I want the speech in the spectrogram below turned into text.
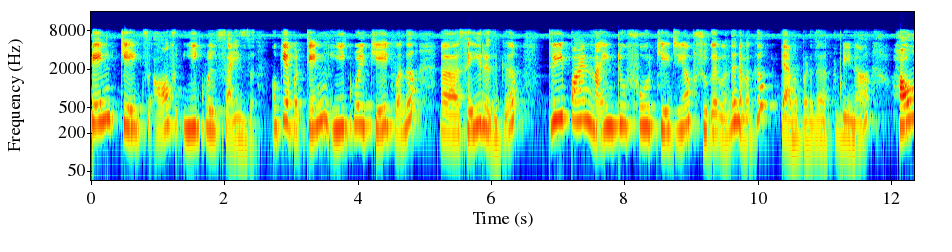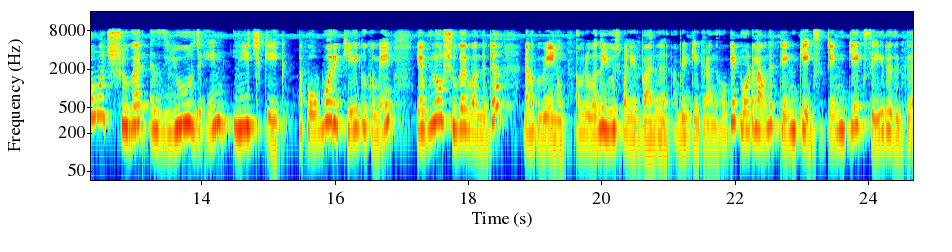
ten cakes of equal size okay அப்போ டென் ஈக்குவல் கேக் வந்து செய்கிறதுக்கு three point nine two four KG of sugar வந்து நமக்கு தேவைப்படுது. அப்படின்னா how much sugar is used in each cake அப்போ ஒவ்வொரு கேக்குக்குமே எவ்வளோ சுகர் வந்துட்டு நமக்கு வேணும்? அவர் வந்து யூஸ் பண்ணியிருப்பாரு அப்படின்னு கேட்குறாங்க ஓகே டோட்டலாக வந்து டென் கேக்ஸ் டென் கேக்ஸ் செய்கிறதுக்கு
